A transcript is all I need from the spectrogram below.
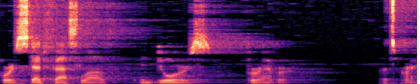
for his steadfast love endures forever. Let's pray.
